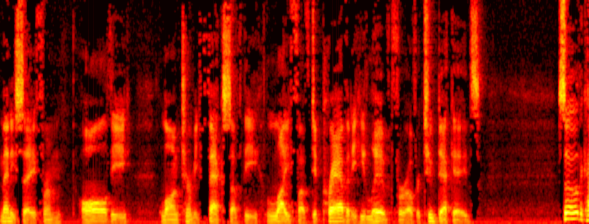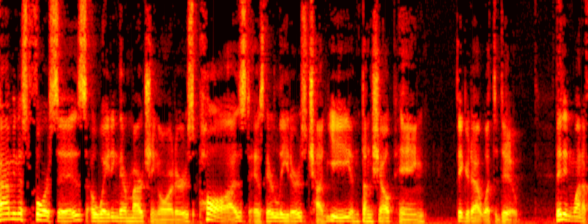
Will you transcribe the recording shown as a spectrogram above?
many say from all the long term effects of the life of depravity he lived for over two decades. So the communist forces, awaiting their marching orders, paused as their leaders, Chen Yi and Deng Xiaoping, figured out what to do. They didn't want to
